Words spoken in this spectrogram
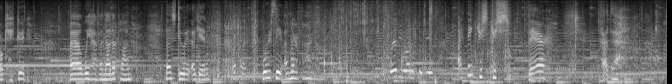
Okay, good. Uh, we have another plant. Let's do it again. Okay. Where's the other plant? Where do you want to put this? I think just just there at the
